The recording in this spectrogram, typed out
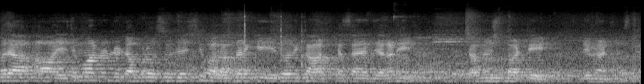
మరి ఆ- ఆ యజమాని నుండి డబ్బులు వసూలు చేసి వాళ్ళందరికీ ఏదో ఆర్థిక సాయం చేయాలని కమ్యూనిస్ట్ పార్టీ డిమాండ్ చేస్తుంది.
